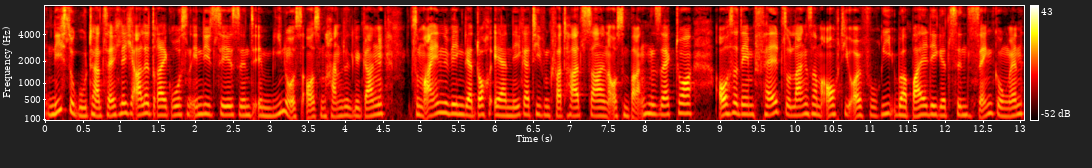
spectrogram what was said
Nicht so gut tatsächlich. Alle drei großen Indizes sind im Minus aus dem Handel gegangen. Zum einen wegen der doch eher negativen Quartalszahlen aus dem Bankensektor. Außerdem fällt so langsam auch die Euphorie über baldige Zinssenkungen.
